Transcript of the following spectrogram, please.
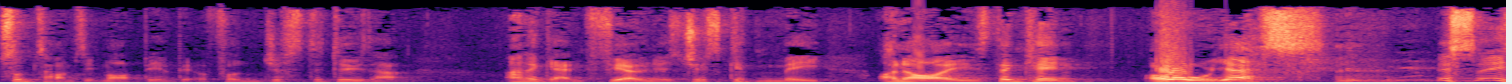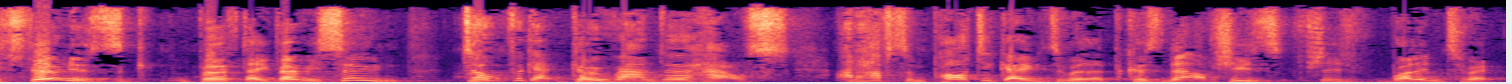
sometimes it might be a bit of fun just to do that. And again, Fiona's just given me an eyes, thinking, oh, yes, it's, it's Fiona's birthday very soon. Don't forget, go round her house and have some party games with her because now she's, she's well into it.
